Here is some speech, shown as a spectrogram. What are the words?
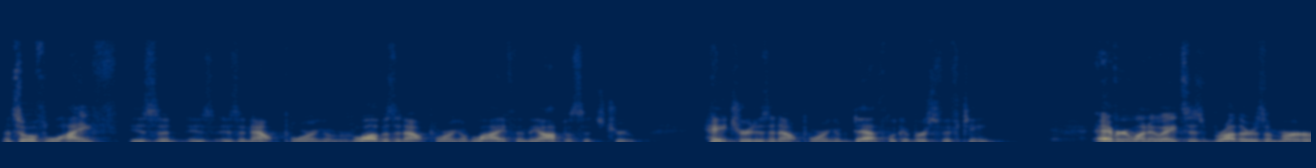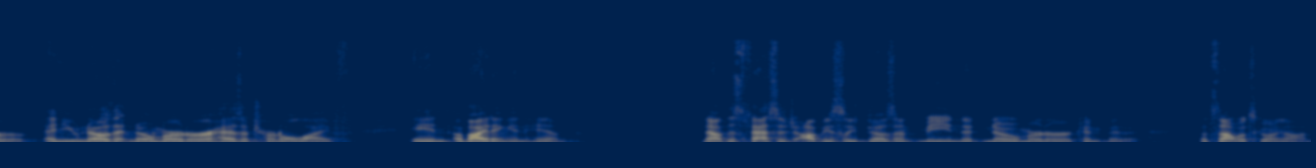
And so, if life is an, is, is an outpouring of love, is an outpouring of life, then the opposite's true. Hatred is an outpouring of death. Look at verse 15. Everyone who hates his brother is a murderer, and you know that no murderer has eternal life in abiding in him. Now, this passage obviously doesn't mean that no murderer can. That's not what's going on.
